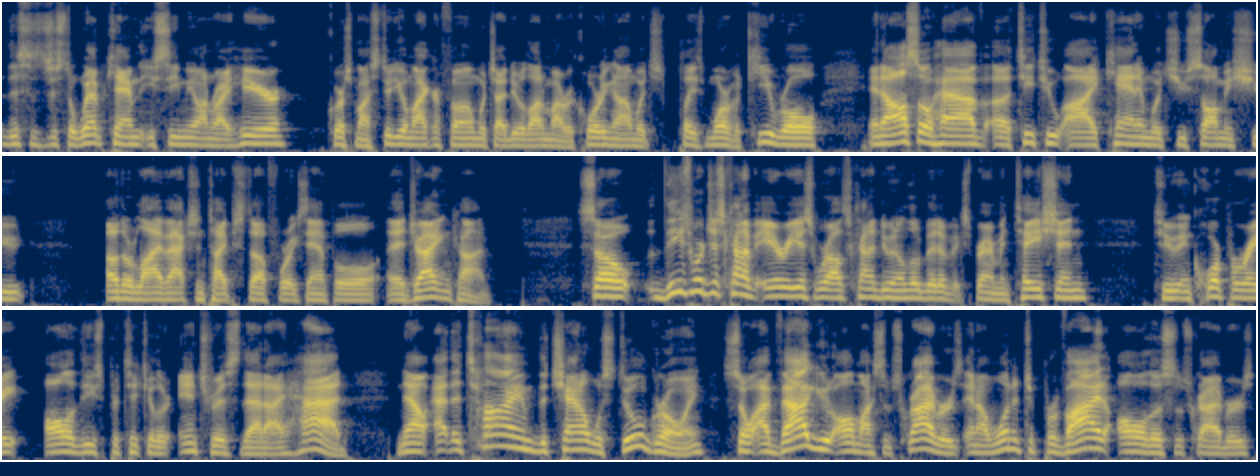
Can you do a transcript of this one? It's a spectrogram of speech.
This is just a webcam that you see me on right here. Of course, my studio microphone, which I do a lot of my recording on, which plays more of a key role. And I also have a T2i Canon, which you saw me shoot other live action type stuff, for example, at Dragon Con. So these were just kind of areas where I was kind of doing a little bit of experimentation to incorporate all of these particular interests that I had. Now, at the time, the channel was still growing, so I valued all my subscribers and I wanted to provide all those subscribers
